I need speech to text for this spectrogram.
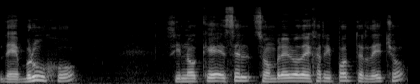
de brujo, sino que es el sombrero de Harry Potter. De hecho,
